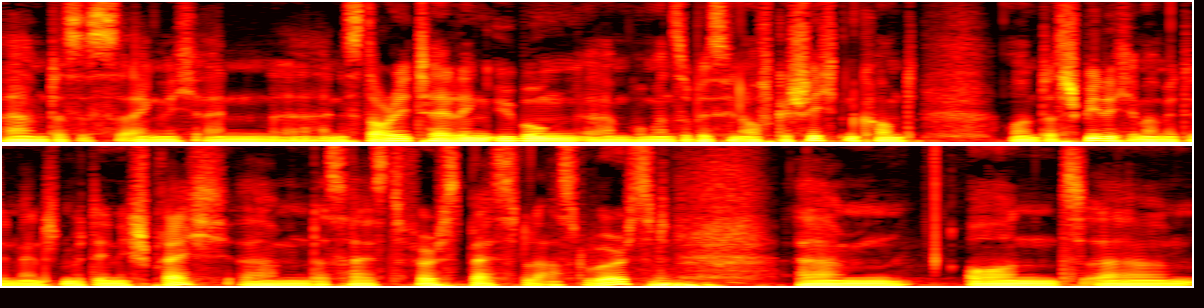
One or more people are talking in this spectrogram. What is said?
Ähm, das ist eigentlich ein, äh, eine Storytelling-Übung, ähm, wo man so ein bisschen auf Geschichten kommt. Und das spiele ich immer mit den Menschen, mit denen ich spreche. Ähm, das heißt First Best, Last Worst. Ähm, und ähm,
